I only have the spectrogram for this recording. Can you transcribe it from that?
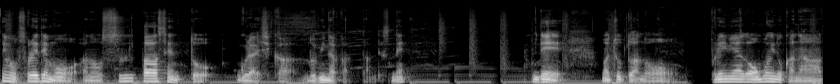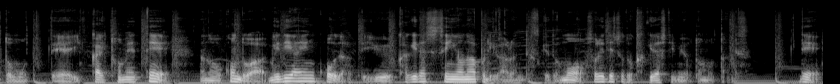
でもそれでも、あの、数パーセントぐらいしか伸びなかったんですね。で、まあ、ちょっとあの、プレミアが重いのかなと思って、一回止めて、あの、今度はメディアエンコーダーっていう書き出し専用のアプリがあるんですけども、それでちょっと書き出してみようと思ったんです。で、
